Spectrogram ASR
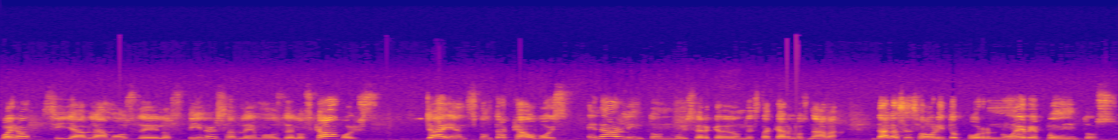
Bueno, si ya hablamos de los Steelers, hablemos de los Cowboys. Giants contra Cowboys en Arlington, muy cerca de donde está Carlos Nava. Dallas es favorito por nueve puntos.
